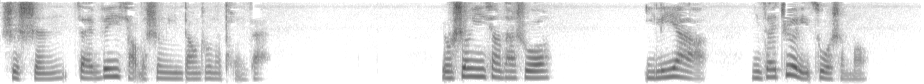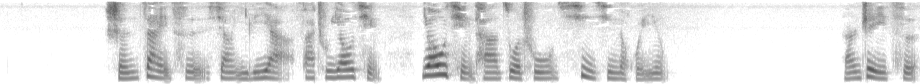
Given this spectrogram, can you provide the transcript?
是神在微小的声音当中的同在。有声音向他说：“以利亚，你在这里做什么？”神再一次向以利亚发出邀请，邀请他做出信心的回应。然而这一次，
